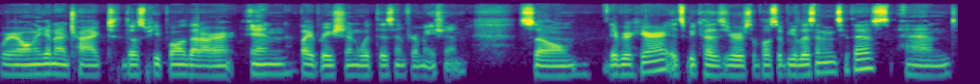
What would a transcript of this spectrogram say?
We're only going to attract those people that are in vibration with this information. So if you're here, it's because you're supposed to be listening to this. And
